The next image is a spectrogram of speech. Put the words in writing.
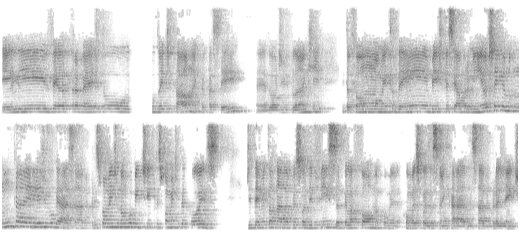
ele veio através do, do edital, né, que eu passei, é, do Aldir Blanc, então foi um momento bem, bem especial para mim. Eu achei que eu nunca iria divulgar, sabe? Principalmente, não vou mentir, principalmente depois de ter me tornado uma pessoa difícil pela forma como, como as coisas são encaradas, sabe, pra gente.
